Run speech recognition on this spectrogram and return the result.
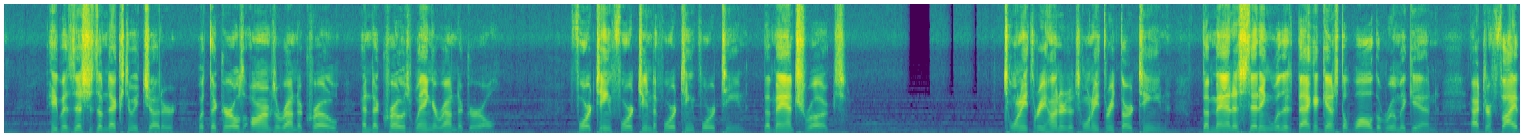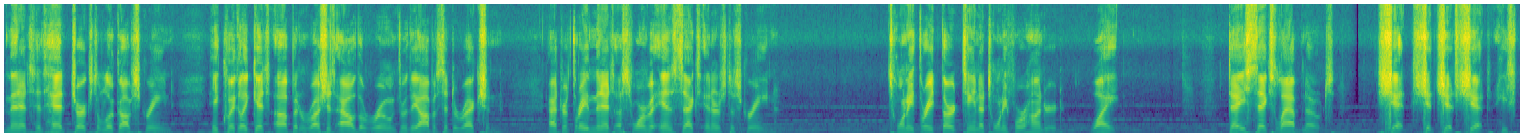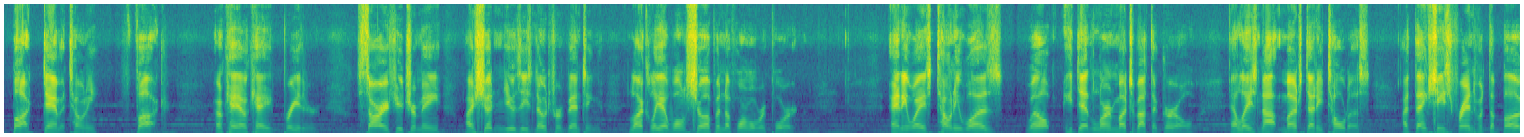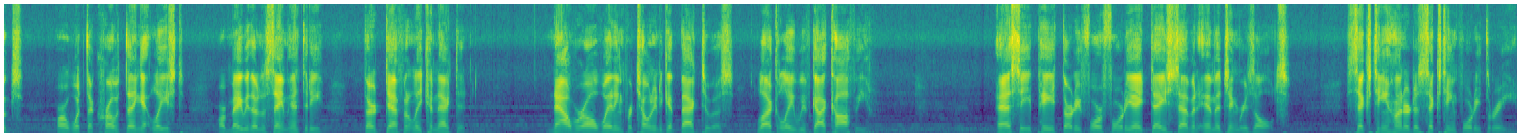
He positions them next to each other, with the girl's arms around the crow and the crow's wing around the girl. 1414 to 1414. The man shrugs. 2300 to 2313. The man is sitting with his back against the wall of the room again. After five minutes, his head jerks to look off-screen. He quickly gets up and rushes out of the room through the opposite direction. After three minutes, a swarm of insects enters the screen. 2313 to 2400. White. Day 6 Lab Notes. Shit, shit, shit, shit. He's fucked. Damn it, Tony. Fuck. Okay, okay, breather. Sorry, future me. I shouldn't use these notes for venting. Luckily it won't show up in the formal report. Anyways, Tony was… well, he didn't learn much about the girl. At least not much that he told us. I think she's friends with the bugs, or with the crow thing at least, or maybe they're the same entity. They're definitely connected. Now we're all waiting for Tony to get back to us. Luckily, we've got coffee. SCP-3448 Day 7 Imaging Results 1600 to 1643.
